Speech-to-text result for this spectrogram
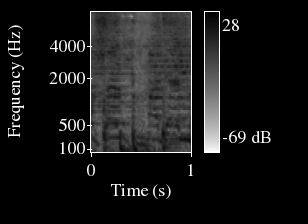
myself, my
